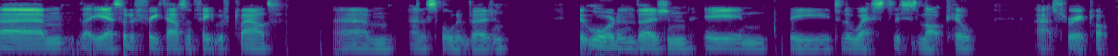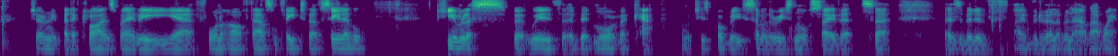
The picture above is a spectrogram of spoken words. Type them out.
Um, but yeah, sort of 3,000 feet with cloud um, and a small inversion. A Bit more of an inversion in the to the west. This is Larkhill at three o'clock. Generally better climbs, maybe uh, four and a half thousand feet above sea level. Cumulus, but with a bit more of a cap, which is probably some of the reason also that uh, there's a bit of overdevelopment out that way.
